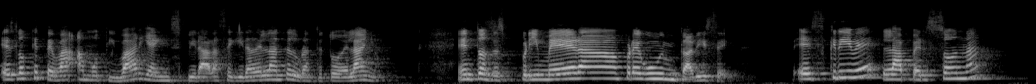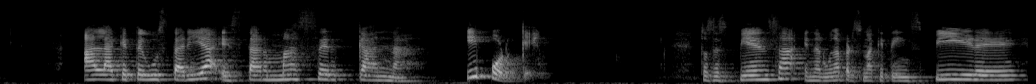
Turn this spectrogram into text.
es lo que te va a motivar y a inspirar a seguir adelante durante todo el año. Entonces, primera pregunta, dice, escribe la persona a la que te gustaría estar más cercana y por qué. Entonces, piensa en alguna persona que te inspire,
